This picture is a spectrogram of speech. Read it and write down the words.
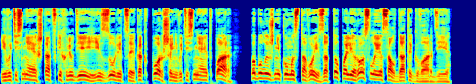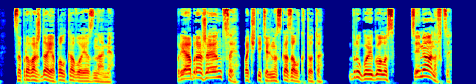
и, вытесняя штатских людей из улицы, как поршень вытесняет пар, по булыжнику мостовой затопали рослые солдаты гвардии, сопровождая полковое знамя. «Преображенцы», — почтительно сказал кто-то. Другой голос — «Семеновцы».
